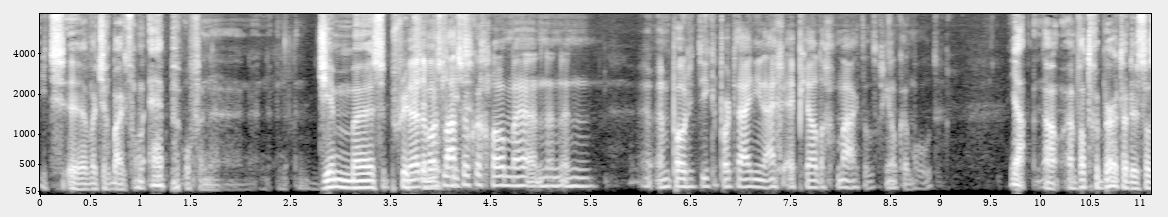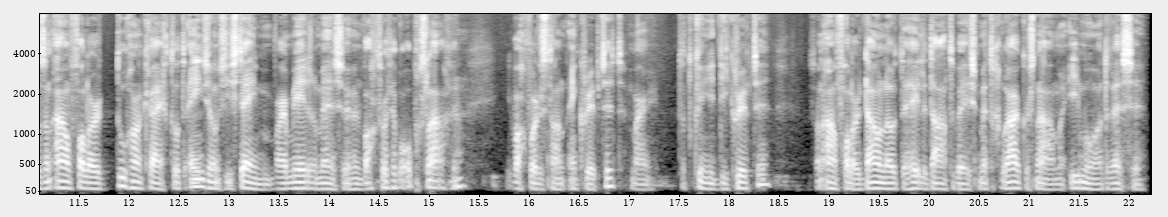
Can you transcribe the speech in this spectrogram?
iets eh, wat je gebruikt voor een app of een, eh, een, een gym subscription. Ja, er was laatst iets. ook gewoon een, een, een, een politieke partij die een eigen appje hadden gemaakt. Dat ging ook helemaal goed. Ja, nou, en wat gebeurt er dus als een aanvaller toegang krijgt tot één zo'n systeem waar meerdere mensen hun wachtwoord hebben opgeslagen? Die wachtwoorden staan encrypted, maar dat kun je decrypten. Zo'n aanvaller downloadt de hele database met gebruikersnamen, e-mailadressen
